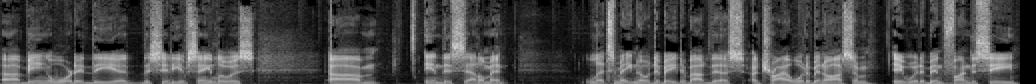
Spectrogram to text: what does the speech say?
uh, being awarded the, uh, the city of St. Louis um, in this settlement. Let's make no debate about this. A trial would have been awesome. It would have been fun to see.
